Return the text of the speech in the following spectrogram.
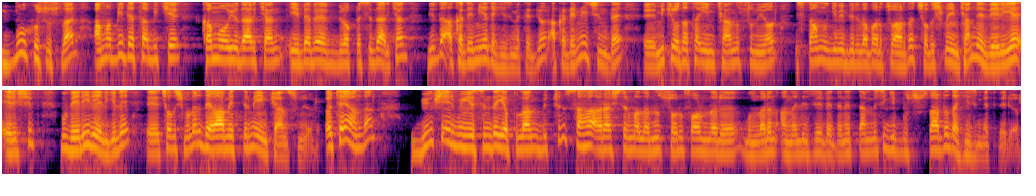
bu hususlar ama bir de tabii ki kamuoyu derken, İBB bürokrasi derken bir de akademiye de hizmet ediyor. Akademi içinde e, mikrodata imkanı sunuyor. İstanbul gibi bir laboratuvarda çalışma imkanı ve veriye erişip bu veriyle ilgili e, çalışmaları devam ettirme imkanı sunuyor. Öte yandan Büyükşehir bünyesinde yapılan bütün saha araştırmalarının soru formları, bunların analizi ve denetlenmesi gibi hususlarda da hizmet veriyor.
